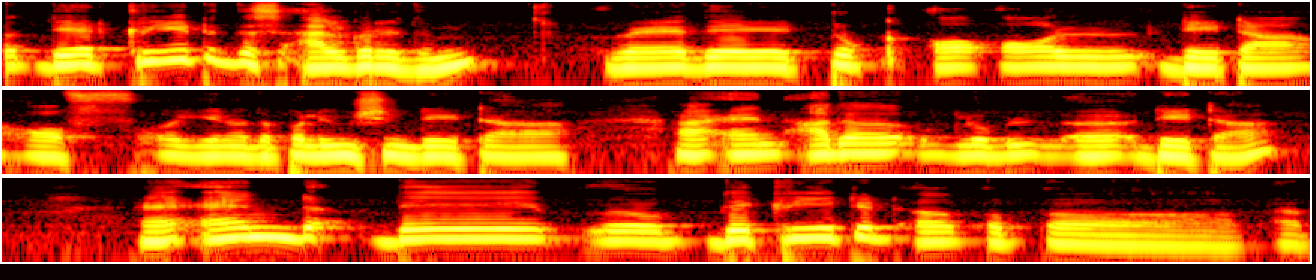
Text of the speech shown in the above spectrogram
they had created this algorithm where they took all, data of uh, you know the pollution data uh, and other global uh, data, and they uh, they created a, a, a,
